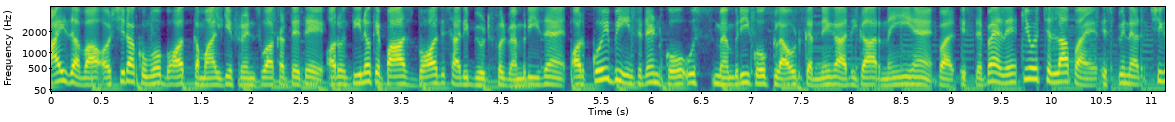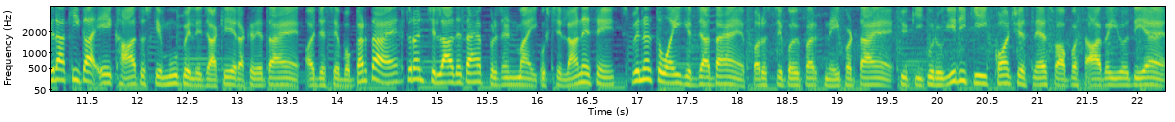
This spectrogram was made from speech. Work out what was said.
आइजावा और शिराकुमो बहुत कमाल के फ्रेंड्स हुआ करते थे और उन तीनों के पास बहुत ही सारी ब्यूटीफुल मेमोरीज हैं और कोई भी इंसिडेंट को उस मेमोरी को क्लाउड करने का अधिकार नहीं है। पर इससे पहले कि वो चिल्ला पाए स्पिनर शिगराकी का एक हाथ उसके मुँह पे ले जाके रख देता है और जैसे वो करता है, तुरंत चिल्ला देता है प्रेजेंट माइक उस चिल्लाने से स्पिनर तो वहीं गिर जाता है, पर उससे कोई फ़र्क नहीं पड़ता है क्योंकि कुरुगिरी की कॉन्शियसनेस वापस आ गई होती है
